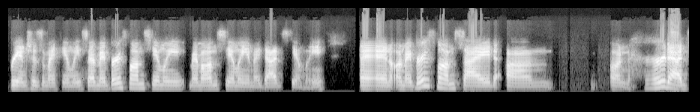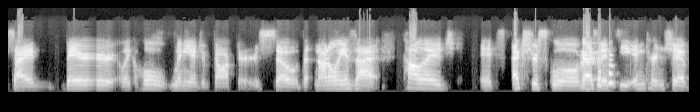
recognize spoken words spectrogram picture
branches of my family. So I have my birth mom's family, my mom's family, and my dad's family. And on my birth mom's side, um, on her dad's side, they're like a whole lineage of doctors. So that not only is that college, it's extra school, residency, internship,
